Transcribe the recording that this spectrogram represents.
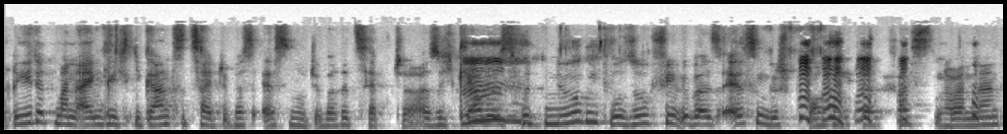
redet man eigentlich die ganze Zeit über das Essen und über Rezepte. Also ich glaube, mm. es wird nirgendwo so viel über das Essen gesprochen Fastenwandern.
